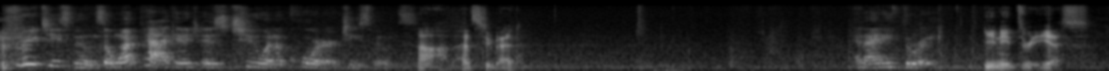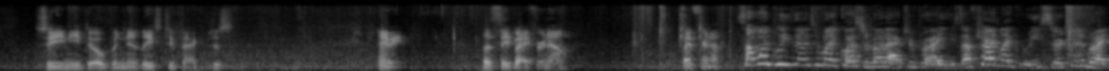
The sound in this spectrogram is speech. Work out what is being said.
Three teaspoons. So one package is two and a quarter teaspoons, ah, that's too bad. and I need three. You need three, yes. So you need to open at least two packages. Anyway, let's say bye for now. Bye for now. Someone please answer my question about active dry yeast. I've tried like researching it, but I,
